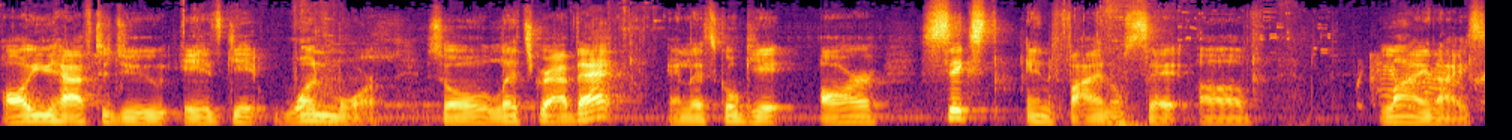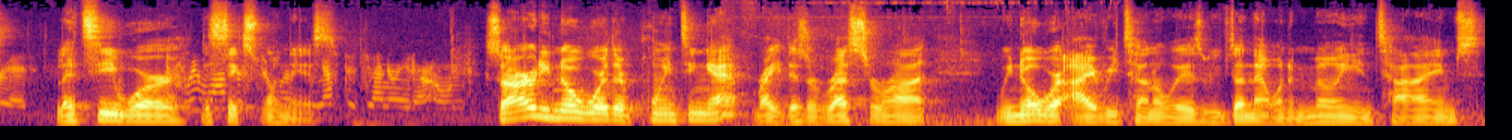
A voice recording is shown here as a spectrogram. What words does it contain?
all you have to do is get one more. So let's grab that and let's go get our sixth and final set of lion eyes. Let's see where the sixth one is. So I already know where they're pointing at, right? There's a restaurant. We know where Ivory Tunnel is. We've done that one a million times.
